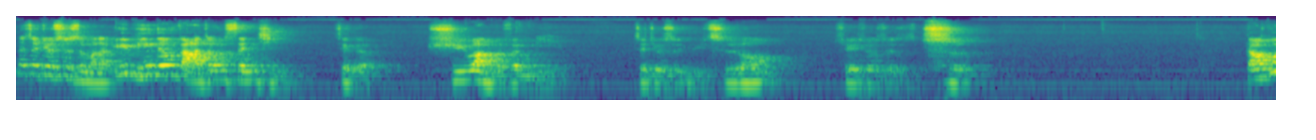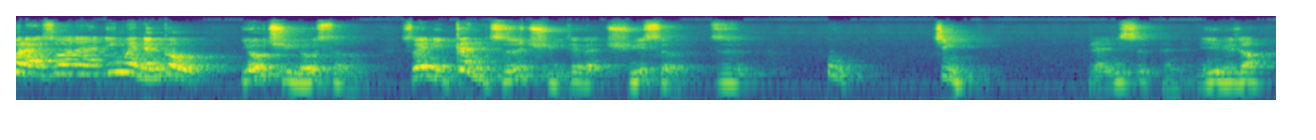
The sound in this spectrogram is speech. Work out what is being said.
那这就是什么呢？于平等法中升起这个。虚妄的分别，这就是愚痴喽。所以说这是痴。倒过来说呢，因为能够有取有舍，所以你更只取这个取舍之物、境、人事等等。你比如说，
